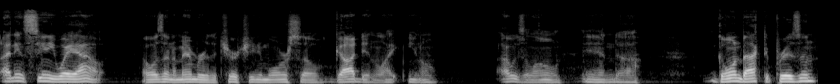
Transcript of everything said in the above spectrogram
I didn't see any way out. I wasn't a member of the church anymore, so God didn't like, you know, I was alone. And uh, going back to prison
